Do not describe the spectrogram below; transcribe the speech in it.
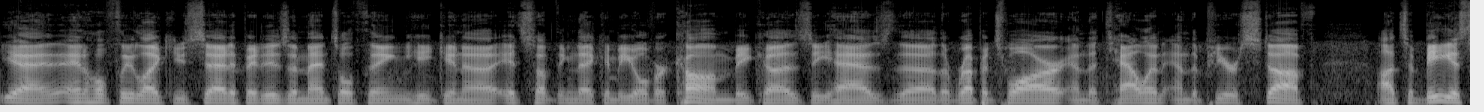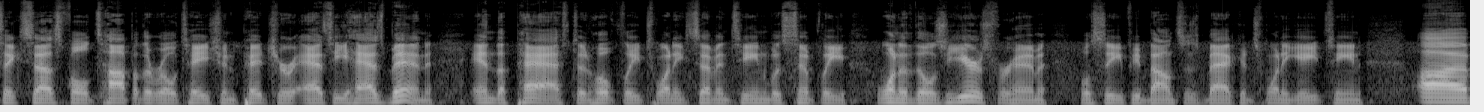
Yeah, and hopefully, like you said, if it is a mental thing, he can. Uh, it's something that can be overcome because he has the the repertoire and the talent and the pure stuff uh, to be a successful top of the rotation pitcher as he has been in the past. And hopefully, 2017 was simply one of those years for him. We'll see if he bounces back in 2018. Uh,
